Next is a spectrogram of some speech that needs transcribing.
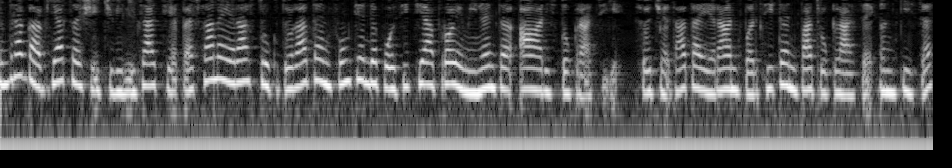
Întreaga viață și civilizație persană era structurată în funcție de poziția proeminentă a aristocrației. Societatea era împărțită în patru clase închise,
